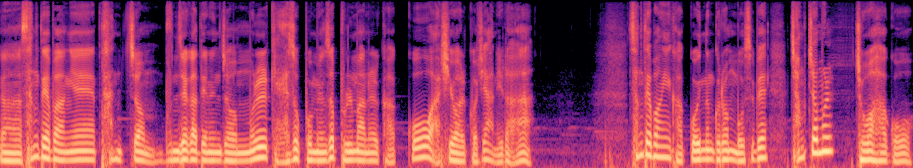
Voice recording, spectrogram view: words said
어, 상대방의 단점, 문제가 되는 점을 계속 보면서 불만을 갖고 아쉬워할 것이 아니라 상대방이 갖고 있는 그런 모습의 장점을 좋아하고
